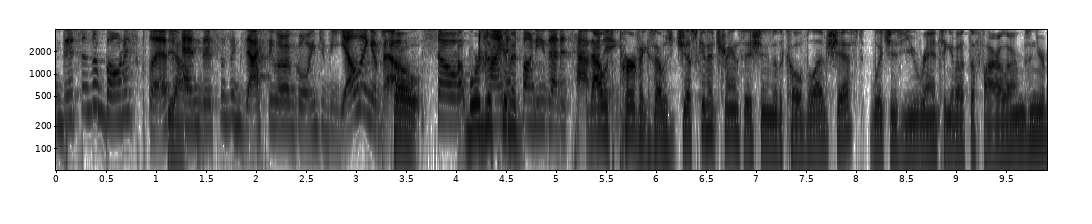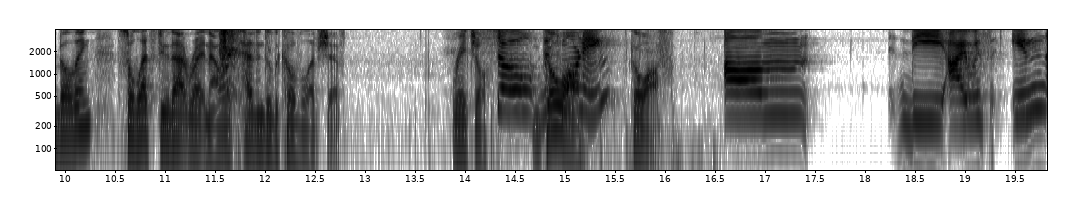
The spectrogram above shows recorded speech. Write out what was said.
This is a bonus clip, Yeah. and this is exactly what I'm going to be yelling about. So, So, uh, we're just kinda gonna- funny that it's happening. That was perfect because I was just going to transition into the Kovalev shift, which is you ranting about the fire alarms in your building. So let's do that right now. Let's head into the Kovalev shift. Rachel, So this go morning, off. Go off. um, the I was in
